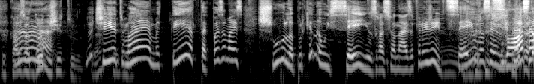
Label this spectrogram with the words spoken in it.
Por causa Ah, do título. Do né? título, é, mas teta, coisa mais chula, por que não os seios racionais? Eu falei, gente, seio vocês gostam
